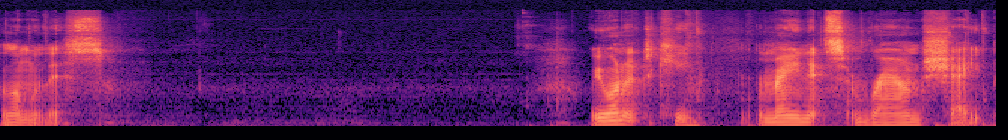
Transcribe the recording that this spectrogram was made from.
along with this. We want it to keep remain its round shape.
